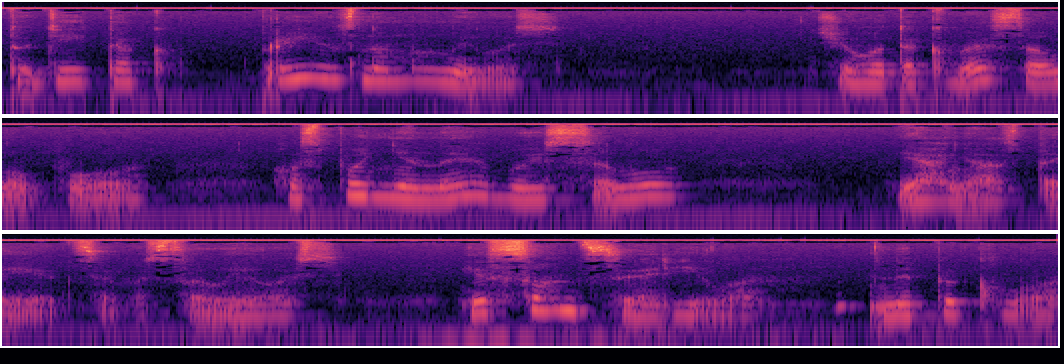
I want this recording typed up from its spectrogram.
тоді так приязно молилось. Чого так весело поле, Господнє небо і село, ягня, здається, веселилось, і сонце гріло, не пекло.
